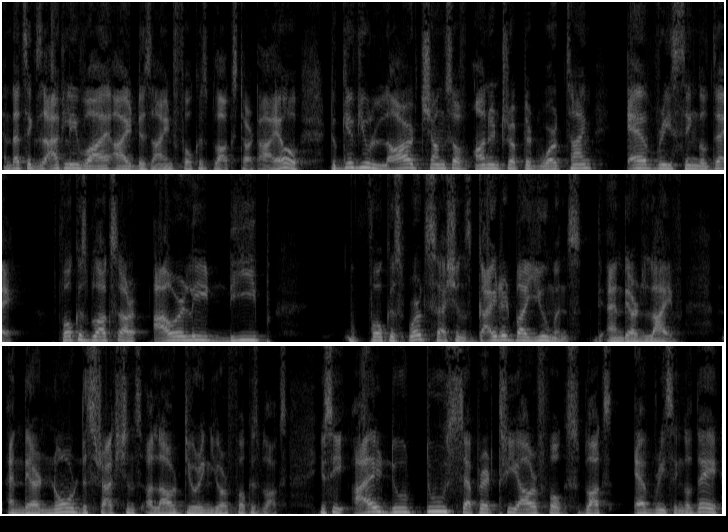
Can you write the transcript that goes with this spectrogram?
And that's exactly why I designed focusblocks.io to give you large chunks of uninterrupted work time every single day. Focus blocks are hourly, deep focus work sessions guided by humans and they're live and there are no distractions allowed during your focus blocks. You see, I do two separate three hour focus blocks every single day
